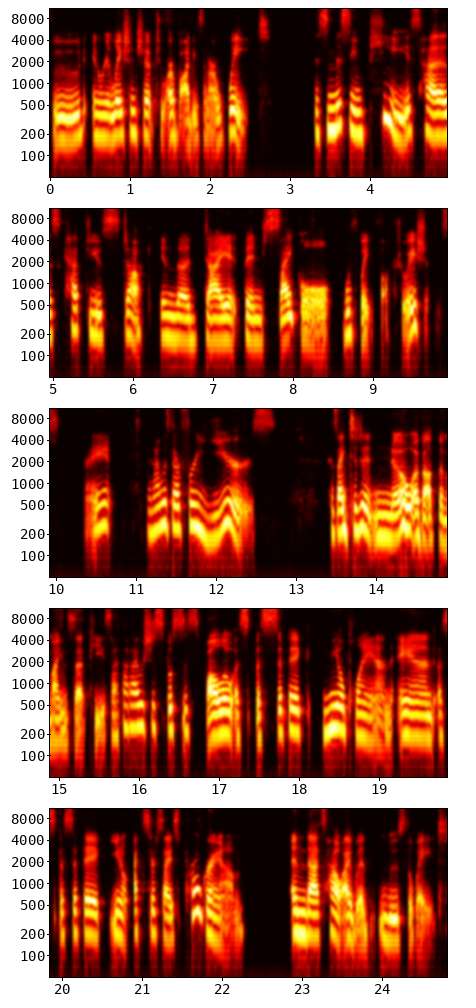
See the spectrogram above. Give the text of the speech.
food in relationship to our bodies and our weight this missing piece has kept you stuck in the diet binge cycle with weight fluctuations, right? And I was there for years because I didn't know about the mindset piece. I thought I was just supposed to follow a specific meal plan and a specific, you know, exercise program. And that's how I would lose the weight.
